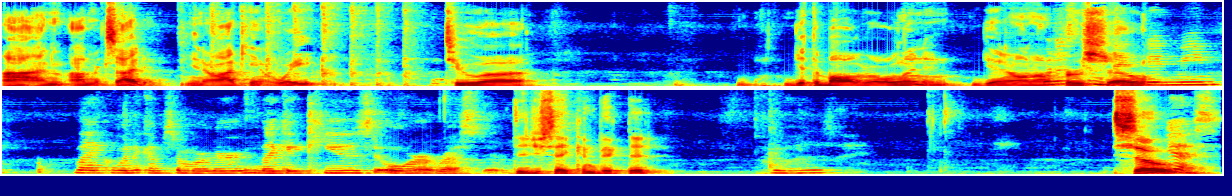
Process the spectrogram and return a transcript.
I'm I'm excited. You know, I can't wait to uh, get the ball rolling and get on our first show. Like when it comes to murder, like accused or arrested. Did you say convicted? So. Yes,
